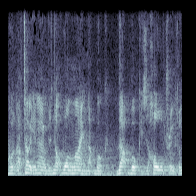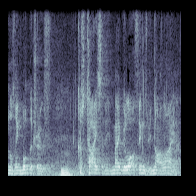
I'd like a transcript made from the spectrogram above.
But I'll tell you now, there's not one lie in that book. That book is the whole truth and nothing but the truth. Because Tyson, it may be a lot of things, but he's not a liar.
